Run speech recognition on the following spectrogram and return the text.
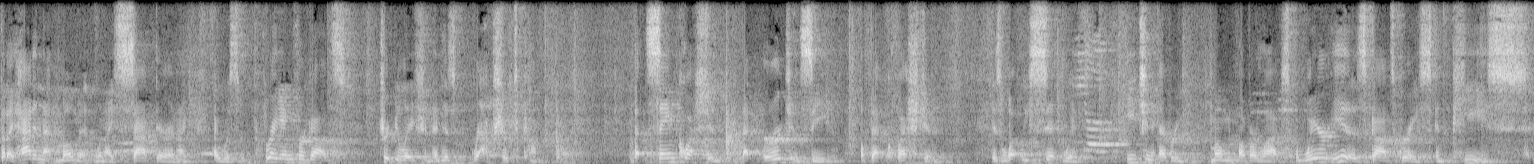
that I had in that moment when I sat there and I, I was praying for God's tribulation and his rapture to come that same question, that urgency of that question, is what we sit with each and every moment of our lives. Where is God's grace and peace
